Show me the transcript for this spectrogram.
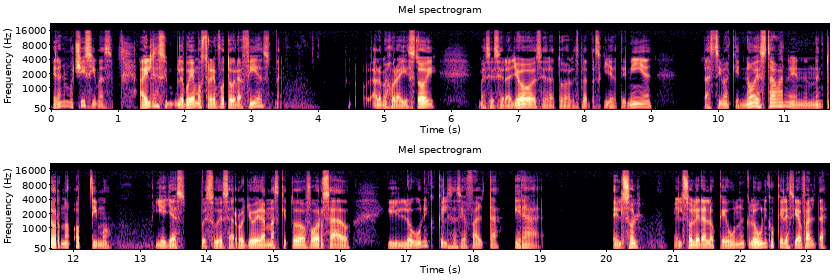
eran muchísimas. Ahí les, voy a mostrar en fotografías. a lo mejor ahí estoy. Ese será yo, ese era todas las plantas que ya tenía. Lástima que no estaban en un entorno óptimo y ellas, pues su desarrollo era más que todo forzado y lo único que les hacía falta era el sol. El sol era lo, que lo único que les hacía falta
